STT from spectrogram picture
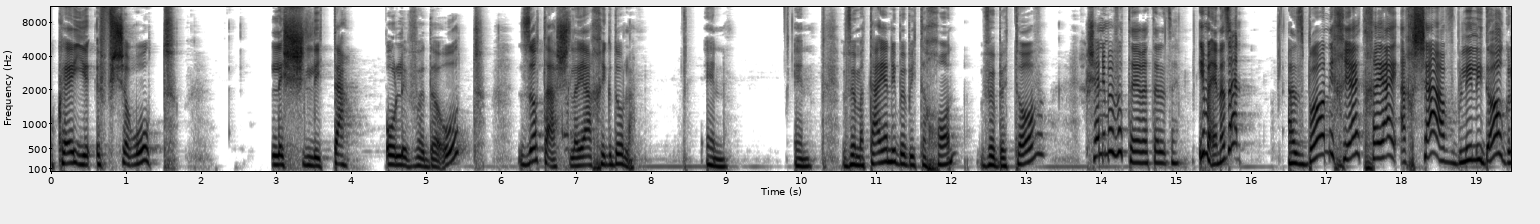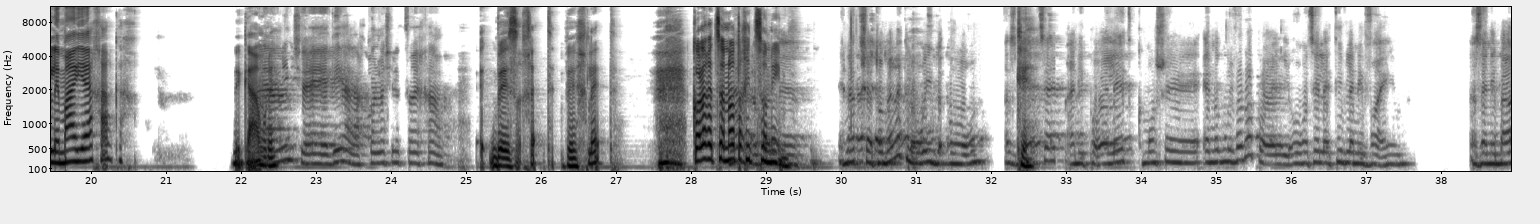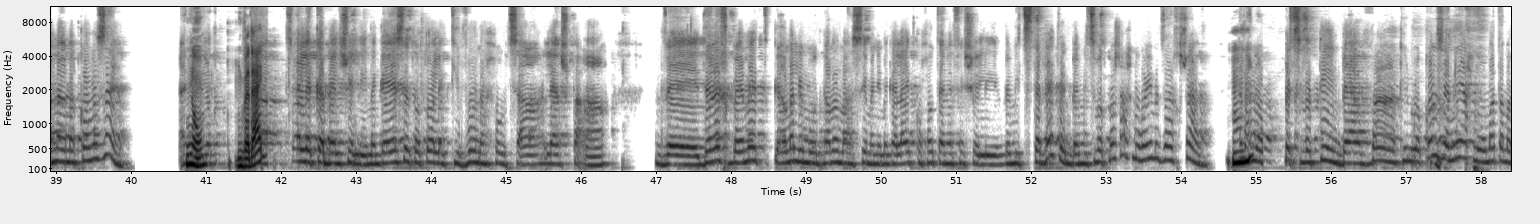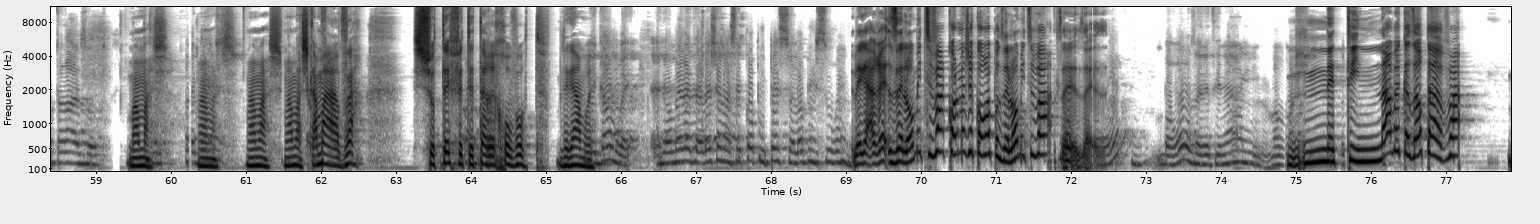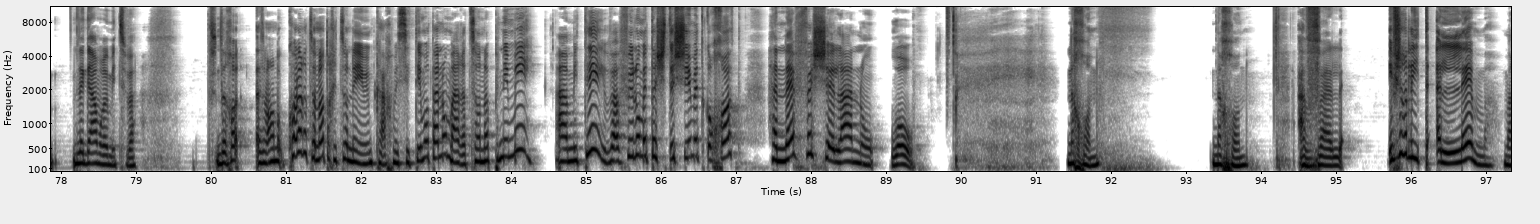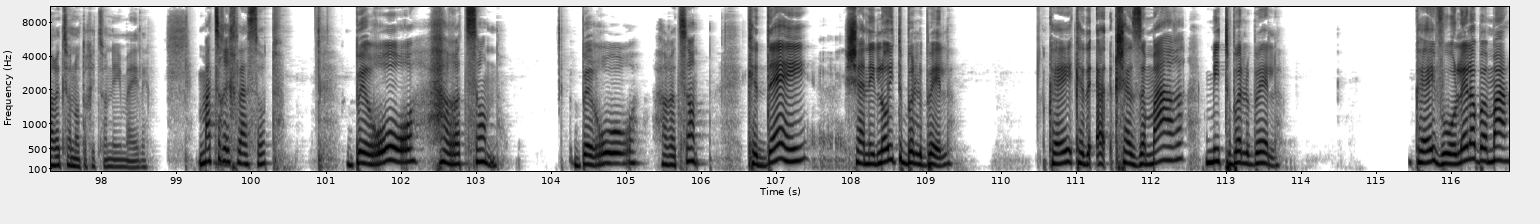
אוקיי, אפשרות לשליטה או לוודאות, זאת האשליה הכי גדולה. אין. אין. ומתי אני בביטחון ובטוב? כשאני מוותרת על זה. אם אין אז אין. אז בואו נחיה את חיי עכשיו בלי לדאוג למה יהיה אחר כך. לגמרי. להאמין שיגיע לך כל מה שאת צריכה. בהחלט, בהחלט. כל הרצונות החיצוניים. אה, עינת, כשאת אומרת להוריד אור, אז כן. בעצם אני פועלת כמו שאין עוד מלבדו פועל, הוא רוצה להיטיב לנבראים. אז אני באה מהמקום הזה. נו, ודאי. אני רוצה לקבל שלי, מגייסת אותו לכיוון החוצה, להשפעה, ודרך באמת, גם הלימוד, גם המעשים, אני מגלה את כוחות הנפש שלי, ומצטוותת במצוות, כמו שאנחנו רואים את זה עכשיו. אנחנו בצוותים, באהבה, כאילו הכל זניח לעומת המטרה הזאת. ממש, ממש, ממש, ממש, כמה אהבה שוטפת את הרחובות, לגמרי. לגמרי. אני אומרת, הרי שנעשה קופי פסט ולא בייסורים. רגע, זה לא מצווה? כל מה שקורה פה זה לא מצווה? זה... ברור, זה נתינה נתינה בכזאת אהבה. לגמרי מצווה. נכון? אז אמרנו, כל הרצונות החיצוניים, אם כך, מסיתים אותנו מהרצון הפנימי, האמיתי, ואפילו מטשטשים את כוחות הנפש שלנו. וואו. נכון. נכון. אבל אי אפשר להתעלם מהרצונות החיצוניים האלה. מה צריך לעשות? ברור הרצון. ברור הרצון. כדי שאני לא אתבלבל, אוקיי? כדי, אה, כשהזמר מתבלבל, אוקיי? והוא עולה לבמה,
